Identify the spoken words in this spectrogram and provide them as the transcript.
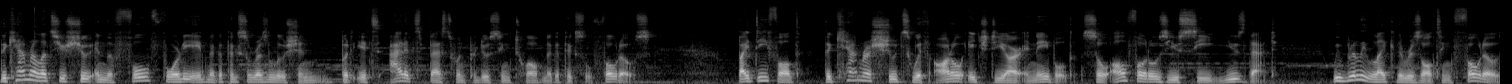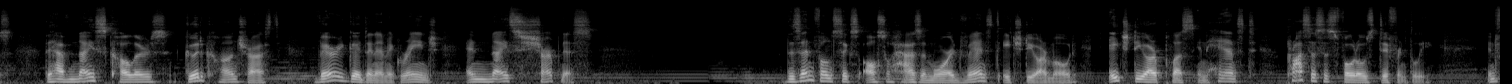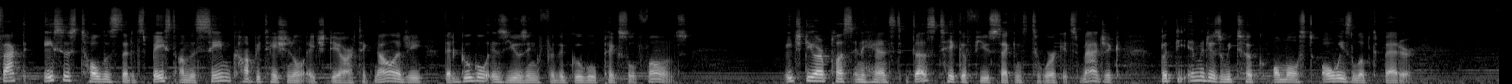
The camera lets you shoot in the full 48 megapixel resolution, but it's at its best when producing 12 megapixel photos. By default, the camera shoots with Auto HDR enabled, so all photos you see use that. We really like the resulting photos. They have nice colors, good contrast, very good dynamic range, and nice sharpness. The Zenfone 6 also has a more advanced HDR mode, HDR Plus Enhanced, processes photos differently. In fact, Asus told us that it's based on the same computational HDR technology that Google is using for the Google Pixel phones. HDR Plus Enhanced does take a few seconds to work its magic, but the images we took almost always looked better.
